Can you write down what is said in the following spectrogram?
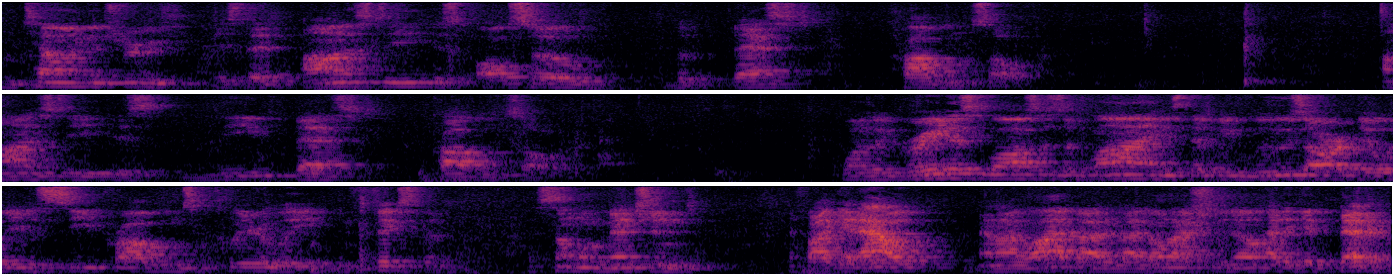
from telling the truth is that honesty is also the best problem solver. Honesty is the best problem solver. One of the greatest losses of lying is that we lose our ability to see problems clearly and fix them. As someone mentioned, if I get out and I lie about it, I don't actually know how to get better.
